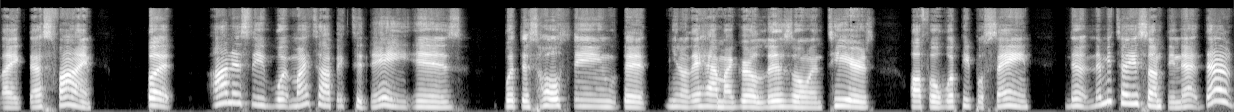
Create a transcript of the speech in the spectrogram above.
Like that's fine. But honestly, what my topic today is with this whole thing that you know they had my girl Lizzo in tears off of what people saying. Let me tell you something. That that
